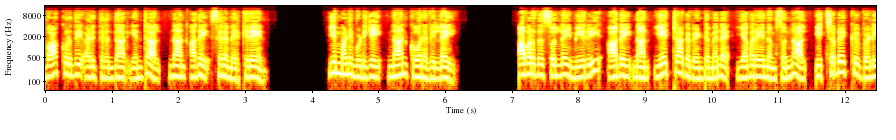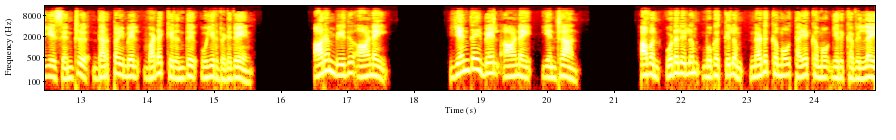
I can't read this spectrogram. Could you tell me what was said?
வாக்குறுதி அளித்திருந்தார் என்றால் நான் அதை சிரமேற்கிறேன் இம்மணிமுடியை நான் கோரவில்லை. அவரது சொல்லை மீறி அதை நான் ஏற்றாக வேண்டுமென எவரேனும் சொன்னால் இச்சபைக்கு வெளியே சென்று தர்ப்பை மேல் வடக்கிருந்து உயிர் விடுவேன். அறம் மீது ஆணை. எந்தை மேல் ஆணை என்றான். அவன் உடலிலும் முகத்திலும் நடுக்கமோ தயக்கமோ இருக்கவில்லை.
